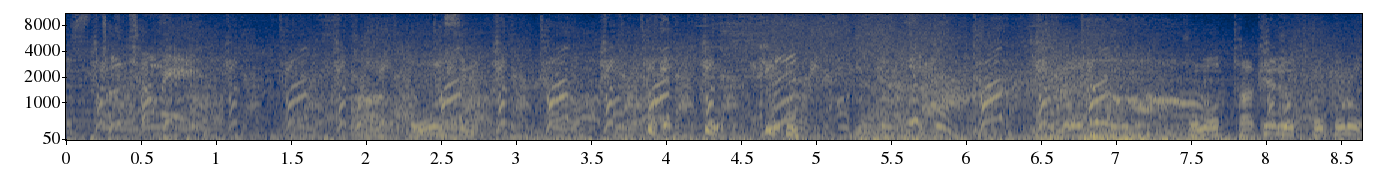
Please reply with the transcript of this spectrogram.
うする？こ のたける心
